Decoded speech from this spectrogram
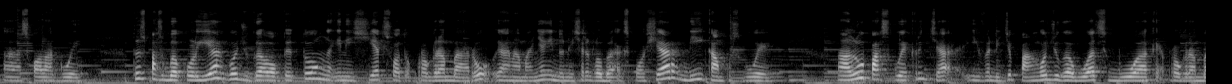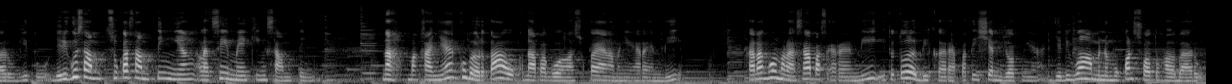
uh, sekolah gue terus pas gue kuliah gue juga waktu itu nge-initiate suatu program baru yang namanya Indonesian Global Exposure di kampus gue lalu pas gue kerja even di Jepang gue juga buat sebuah kayak program baru gitu jadi gue suka something yang let's say making something nah makanya gue baru tahu kenapa gue nggak suka yang namanya R&D karena gue merasa pas R&D itu tuh lebih ke repetition jobnya. Jadi gue gak menemukan suatu hal baru.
